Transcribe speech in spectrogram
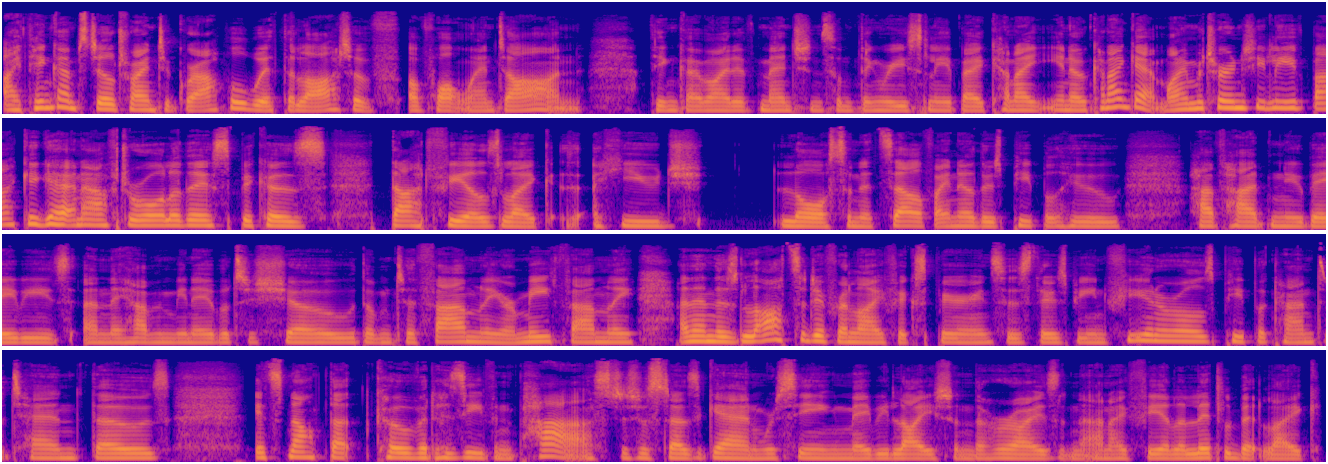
I think I'm still trying to grapple with a lot of, of what went on. I think I might have mentioned something recently about can I, you know, can I get my maternity leave back again after all of this? Because that feels like a huge loss in itself. I know there's people who have had new babies and they haven't been able to show them to family or meet family. And then there's lots of different life experiences. There's been funerals, people can't attend those. It's not that COVID has even passed. It's just as again, we're seeing maybe light in the horizon. And I feel a little bit like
